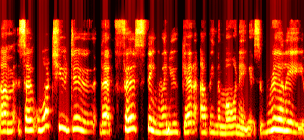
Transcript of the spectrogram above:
Um, so what you do that first thing when you get up in the morning is really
